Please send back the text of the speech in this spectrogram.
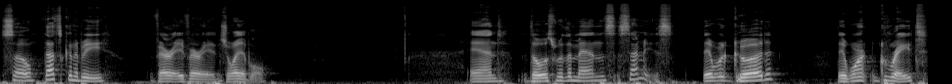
So that's going to be very, very enjoyable. And those were the men's semis. They were good. They weren't great.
